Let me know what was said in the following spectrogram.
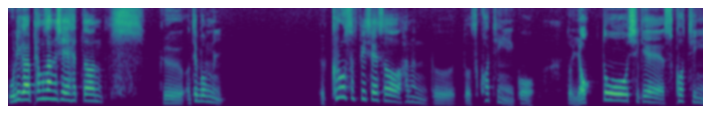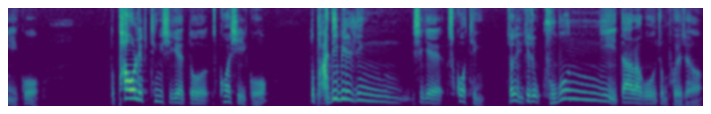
우리가 평상시에 했던 그 어떻게 보면 그 크로스핏에서 하는 그 또 squatting이 있고 또 역도식의 squatting이 있고 또 powerlifting식의 또 squatting이 있고 또 바디빌딩식의 squatting 저는 이렇게 좀 구분이 있다라고 좀 보여져요.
